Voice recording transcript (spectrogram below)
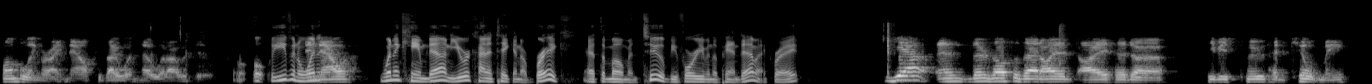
fumbling right now because I wouldn't know what I would do. Oh, even when and now, when it came down, you were kind of taking a break at the moment too, before even the pandemic, right? yeah, and there's also that I had I had uh, TV Smooth had killed me,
